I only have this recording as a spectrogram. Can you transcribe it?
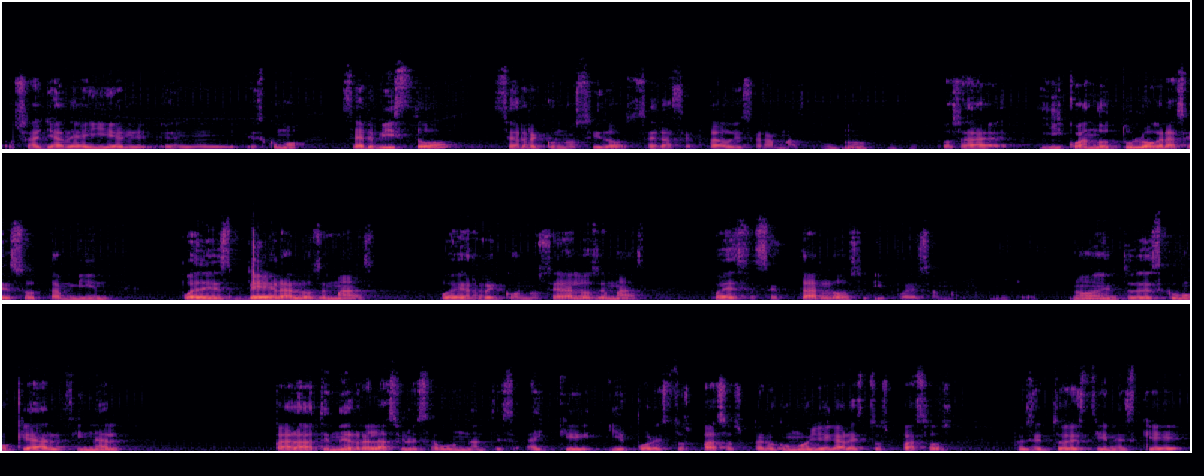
o sea, ya de ahí el, es como ser visto, ser reconocido, ser aceptado y ser amado, ¿no? O sea, y cuando tú logras eso también puedes ver a los demás, puedes reconocer a los demás, puedes aceptarlos y puedes amarlos, ¿no? Entonces como que al final para tener relaciones abundantes hay que ir por estos pasos, pero cómo llegar a estos pasos, pues entonces tienes que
